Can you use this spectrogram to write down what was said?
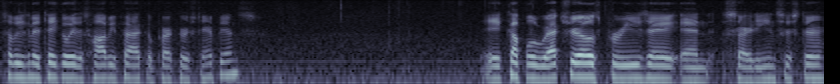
Somebody's going to take away this hobby pack of Parkhurst Champions. A couple retros, Parise and Sardine Sister.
